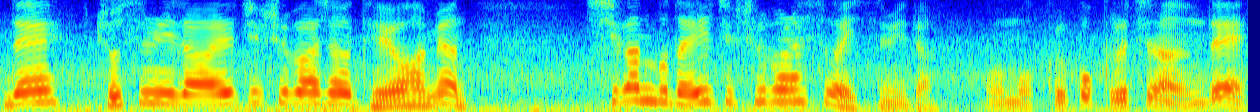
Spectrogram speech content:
네 좋습니다. 일찍 출발하셔도 돼요. 하면 시간보다 일찍 출발할 수가 있습니다. 어, 뭐꼭 그렇진 않은데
